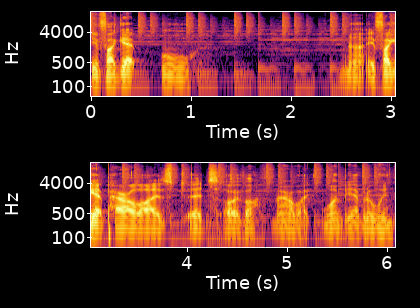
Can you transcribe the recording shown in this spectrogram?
If I get... Ooh, no, if I get paralyzed, it's over. Marowak won't be able to win.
